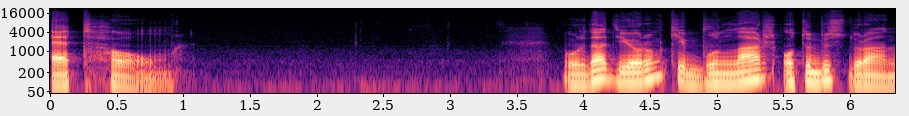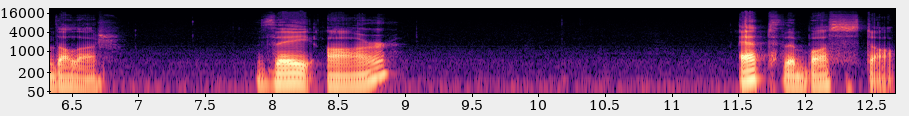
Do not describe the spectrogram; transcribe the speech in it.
at home. Burada diyorum ki bunlar otobüs durağındalar. They are at the bus stop.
